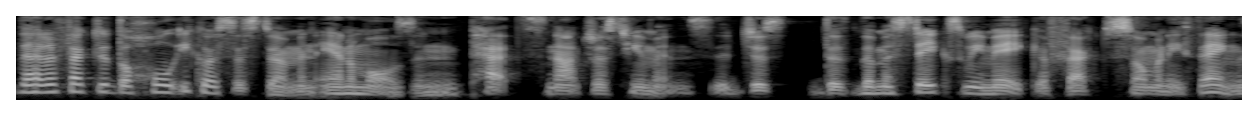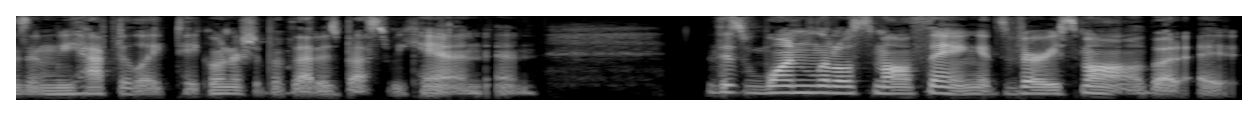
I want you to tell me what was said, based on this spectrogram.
that affected the whole ecosystem and animals and pets, not just humans. It just the, the mistakes we make affect so many things, and we have to like take ownership of that as best we can. And this one little small thing, it's very small, but it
